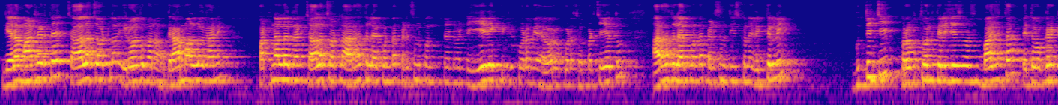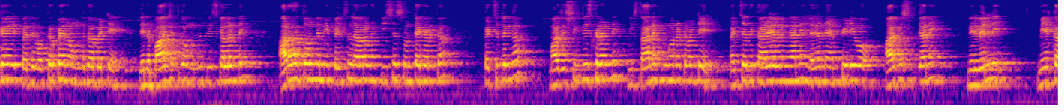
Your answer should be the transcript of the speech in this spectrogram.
ఇంక ఇలా మాట్లాడితే చాలా చోట్ల ఈరోజు మనం గ్రామాల్లో కానీ పట్టణాల్లో కానీ చాలా చోట్ల అర్హత లేకుండా పెన్షన్ పొందుతున్నటువంటి ఏ వ్యక్తికి కూడా మీరు ఎవరు కూడా సపోర్ట్ చేయొద్దు. అర్హత లేకుండా పెన్షన్ తీసుకునే వ్యక్తుల్ని గుర్తించి ప్రభుత్వానికి తెలియజేయవలసిన బాధ్యత ప్రతి ఒక్కరికై ప్రతి ఒక్కరిపైన ఉంది కాబట్టి దీన్ని బాధ్యతగా ముందుకు తీసుకెళ్ళండి. అర్హత ఉండి మీ పెన్షన్లు ఎవరైనా తీసేసి ఉంటే కనుక ఖచ్చితంగా మా దృష్టికి తీసుకురండి. మీ స్థానికంగా ఉన్నటువంటి పంచాయతీ కార్యాలయం కానీ లేదంటే ఎంపీడీఓ ఆఫీస్కి కానీ మీరు వెళ్ళి మీ యొక్క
